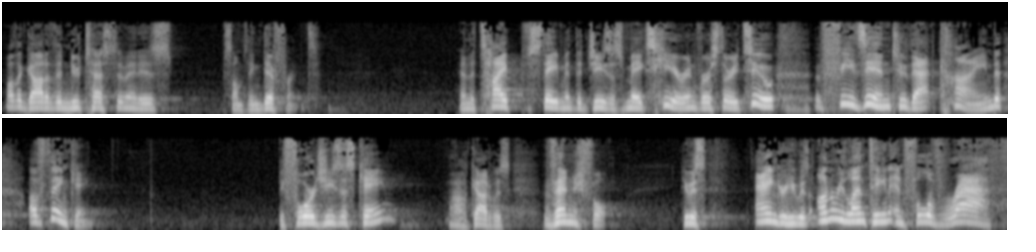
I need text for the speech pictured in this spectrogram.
while the God of the New Testament is something different. And the type statement that Jesus makes here in verse 32 feeds into that kind of thinking. Before Jesus came, oh, God was vengeful. He was angry. He was unrelenting and full of wrath.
